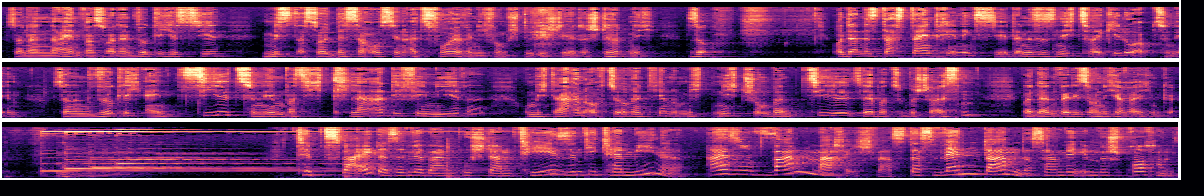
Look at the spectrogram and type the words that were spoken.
sondern nein, was war dein wirkliches Ziel? Mist, das soll besser aussehen als vorher, wenn ich vorm Spiegel stehe. Das stört mich. So. Und dann ist das dein Trainingsziel. Dann ist es nicht zwei Kilo abzunehmen, sondern wirklich ein Ziel zu nehmen, was ich klar definiere, um mich daran auch zu orientieren und mich nicht schon beim Ziel selber zu bescheißen, weil dann werde ich es auch nicht erreichen können. Tipp 2, da sind wir beim Buchstaben T, sind die Termine. Also wann mache ich was? Das wenn dann, das haben wir eben besprochen.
